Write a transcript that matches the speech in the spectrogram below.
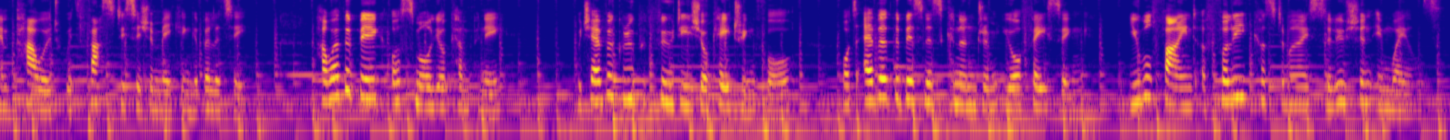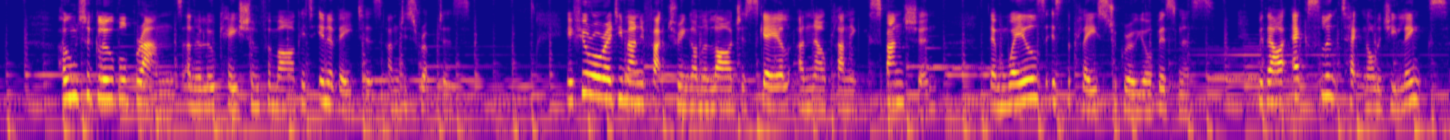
empowered with fast decision-making ability. However big or small your company, whichever group of foodies you're catering for, whatever the business conundrum you're facing, you will find a fully customised solution in Wales. Home to global brands and a location for market innovators and disruptors. If you're already manufacturing on a larger scale and now planning expansion, then Wales is the place to grow your business. With our excellent technology links,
